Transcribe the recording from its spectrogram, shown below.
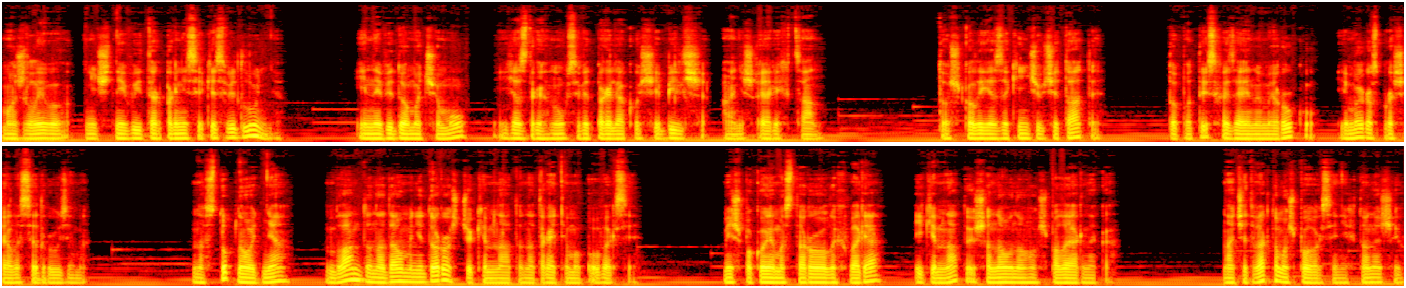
Можливо, нічний вітер приніс якесь відлуння, і невідомо чому я здригнувся від переляку ще більше, аніж Еріх Цан. Тож, коли я закінчив читати, то потис хазяїнові руку, і ми розпрощалися друзями. Наступного дня Бландо надав мені дорожчу кімнату на третьому поверсі, між покоями старого лихваря і кімнатою шановного шпалерника. На четвертому ж поверсі ніхто не жив.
